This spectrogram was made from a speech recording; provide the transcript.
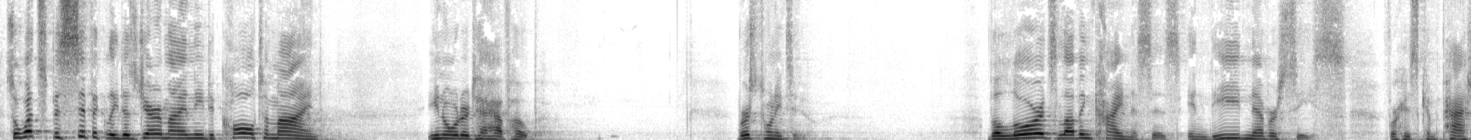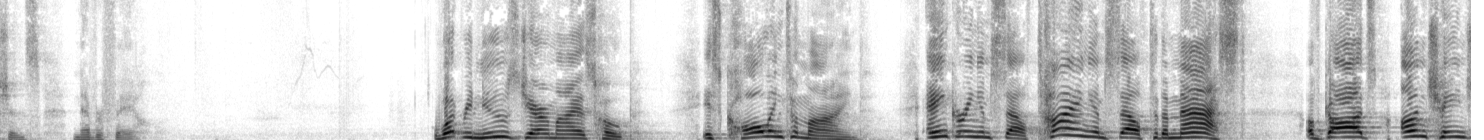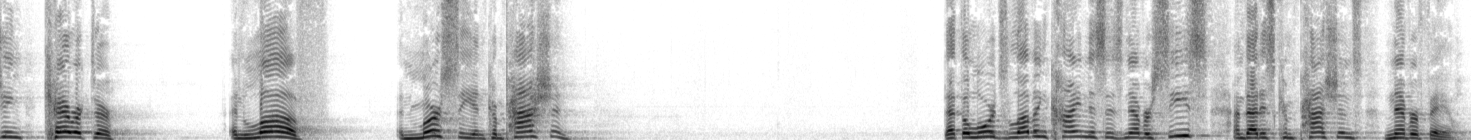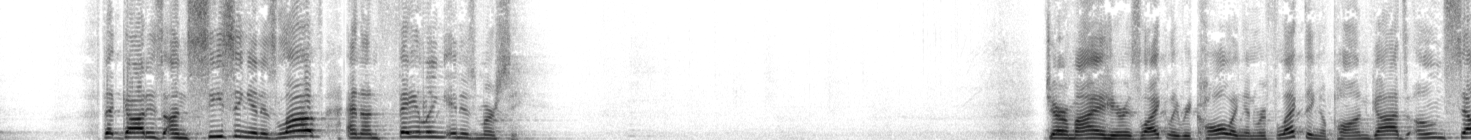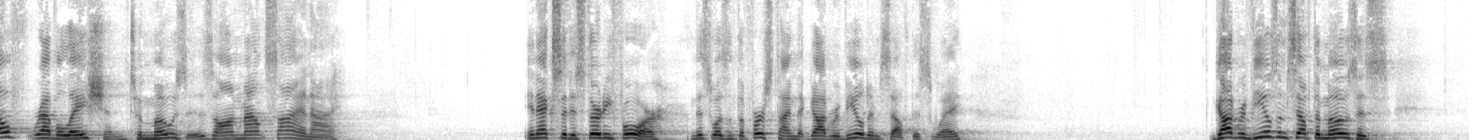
So, what specifically does Jeremiah need to call to mind in order to have hope? Verse 22. The Lord's loving kindnesses indeed never cease, for his compassions never fail. What renews Jeremiah's hope is calling to mind, anchoring himself, tying himself to the mast of God's unchanging character and love and mercy and compassion. That the Lord's loving kindnesses never cease and that his compassions never fail. That God is unceasing in his love and unfailing in his mercy. Jeremiah here is likely recalling and reflecting upon God's own self revelation to Moses on Mount Sinai. In Exodus 34, and this wasn't the first time that God revealed himself this way, God reveals himself to Moses.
